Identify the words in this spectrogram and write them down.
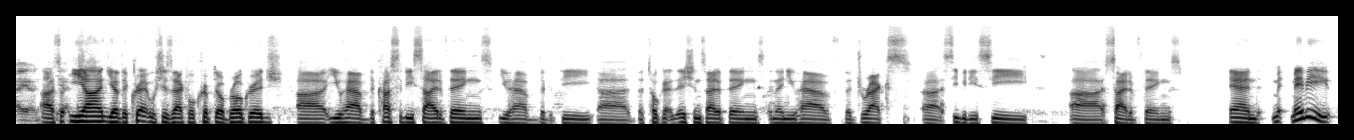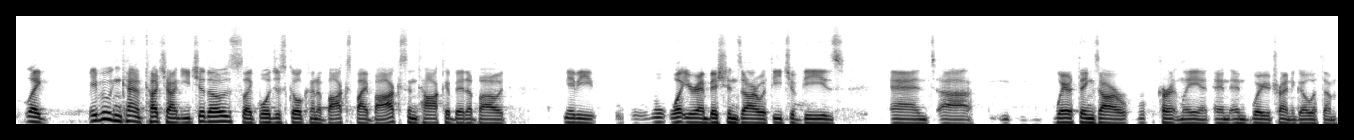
Ion, uh, so yeah. Eon, you have the credit, which is actual crypto brokerage. Uh, you have the custody side of things. You have the the uh, the tokenization side of things, and then you have the Drex uh, CBDC uh, side of things. And m- maybe like maybe we can kind of touch on each of those. Like we'll just go kind of box by box and talk a bit about maybe w- what your ambitions are with each of these and uh, where things are currently and, and, and where you're trying to go with them.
